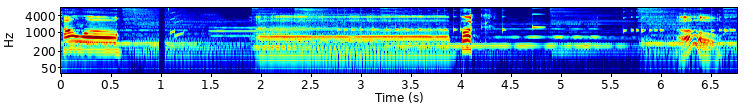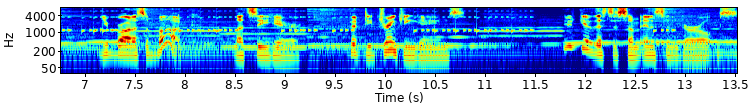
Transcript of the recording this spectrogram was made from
Hello. Uh, book. Oh, you brought us a book. Let's see here. 50 drinking games. You'd give this to some innocent girls.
